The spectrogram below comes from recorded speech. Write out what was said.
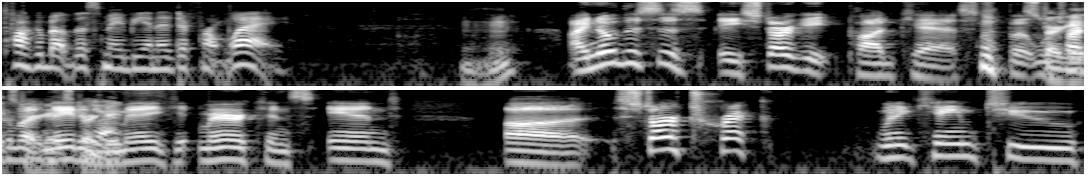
talk about this maybe in a different way I know this is a Stargate podcast, but we're Stargate, talking about Stargate, Native Stargate. America- Americans and uh, Star Trek when it came to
